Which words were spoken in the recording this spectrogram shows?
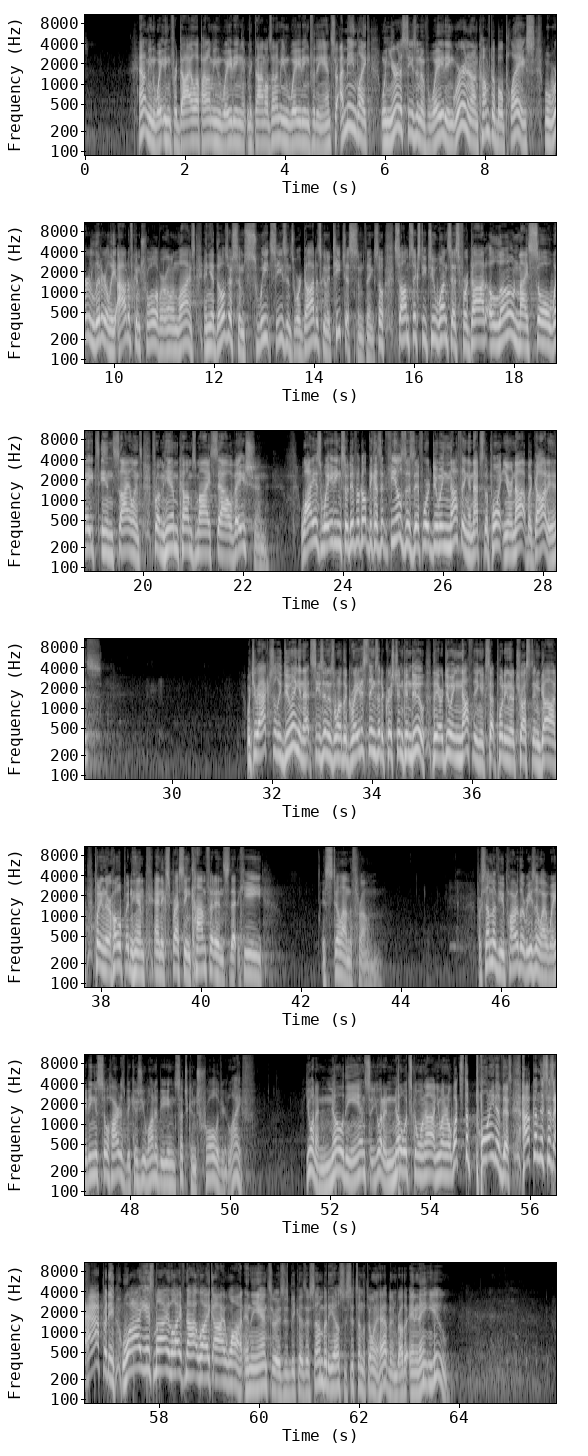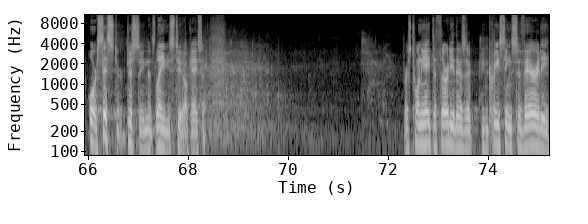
I don't mean waiting for dial up. I don't mean waiting at McDonald's. I don't mean waiting for the answer. I mean, like, when you're in a season of waiting, we're in an uncomfortable place where we're literally out of control of our own lives. And yet, those are some sweet seasons where God is going to teach us some things. So, Psalm 62 1 says, For God alone my soul waits in silence. From him comes my salvation. Why is waiting so difficult? Because it feels as if we're doing nothing, and that's the point. You're not, but God is. What you're actually doing in that season is one of the greatest things that a Christian can do. They are doing nothing except putting their trust in God, putting their hope in Him, and expressing confidence that He is still on the throne. For some of you, part of the reason why waiting is so hard is because you want to be in such control of your life. You want to know the answer. You want to know what's going on. You want to know what's the point of this? How come this is happening? Why is my life not like I want? And the answer is, is because there's somebody else who sits on the throne of heaven, brother, and it ain't you. Or sister, just seeing this ladies too, okay? So. Verse 28 to 30, there's an increasing severity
